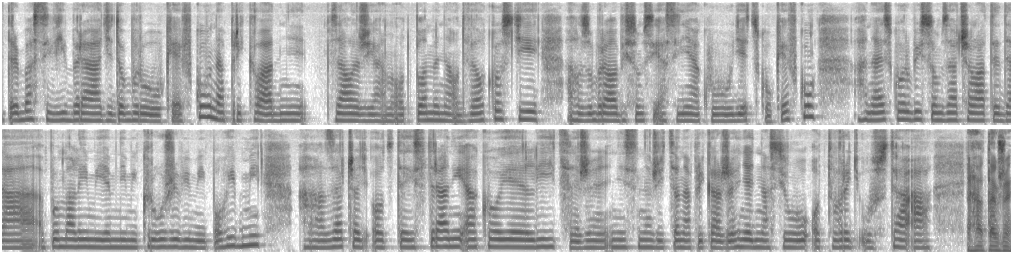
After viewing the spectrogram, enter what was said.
Treba si vybrať vybrať dobrú kevku, napríklad záleží áno, od plemena, od veľkosti, ale zobrala by som si asi nejakú detskú kevku a najskôr by som začala teda pomalými, jemnými, krúživými pohybmi a začať od tej strany, ako je líce, že nesnažiť sa napríklad, že hneď na silu otvoriť ústa a... Aha, takže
